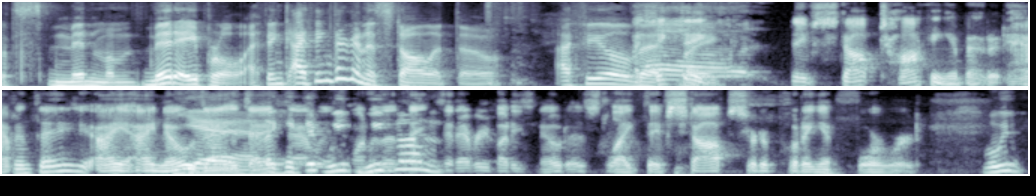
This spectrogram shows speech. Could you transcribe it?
It's mid mid April. I think I think they're gonna stall it though. I feel I that think they- like, They've stopped talking about it, haven't they? I, I know Yeah, that, that, like, that they- we- one we've of the gone- things that everybody's noticed. Like they've stopped sort of putting it forward. Well, we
